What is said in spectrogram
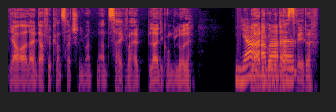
Ja, aber allein dafür kannst du halt schon jemanden anzeigen, weil halt Beleidigung, lol. Ja, Beleidigung aber, und Hassrede. Äh,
